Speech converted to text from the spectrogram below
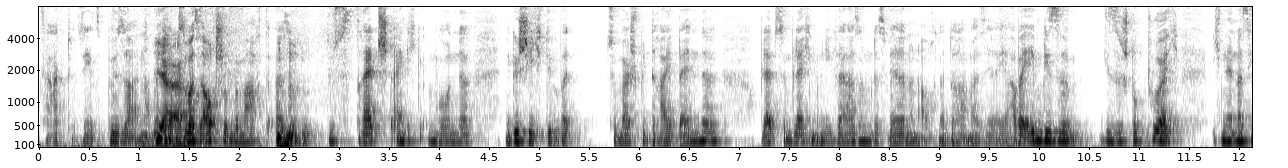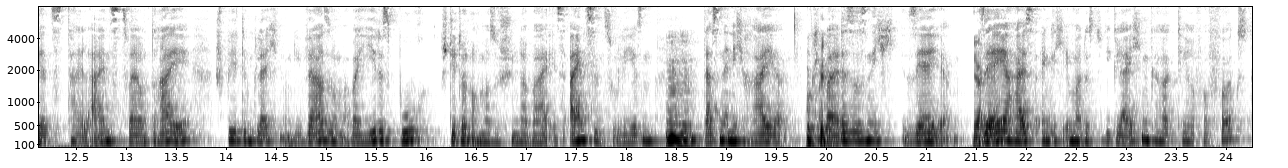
zagt hört sich jetzt böse an, aber ja. ich habe sowas auch schon gemacht. Also mhm. du, du stretcht eigentlich im Grunde eine Geschichte über zum Beispiel drei Bände, bleibst im gleichen Universum, das wäre dann auch eine Dramaserie. Aber eben diese, diese Struktur, ich, ich nenne das jetzt Teil 1, 2 und 3, spielt im gleichen Universum, aber jedes Buch, steht dann auch immer so schön dabei, ist einzeln zu lesen. Mhm. Das nenne ich Reihe, okay. weil das ist nicht Serie. Ja. Serie heißt eigentlich immer, dass du die gleichen Charaktere verfolgst,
